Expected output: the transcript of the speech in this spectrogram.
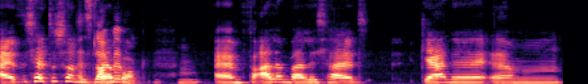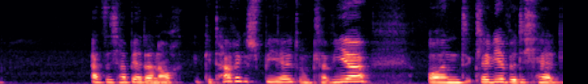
also ich hätte schon also sehr Bock. Hm? Ähm, vor allem, weil ich halt gerne, ähm, also ich habe ja dann auch Gitarre gespielt und Klavier und Klavier würde ich halt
